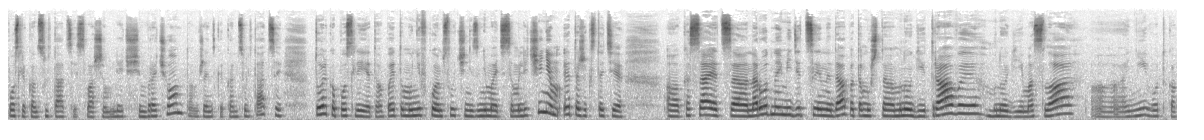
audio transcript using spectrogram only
после консультации с вашим лечащим врачом, там женской консультации, только после этого. Поэтому ни в коем случае не занимайтесь самолечением. Это же, кстати, касается народной медицины, да, потому что многие травы, многие масла, а, они вот как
